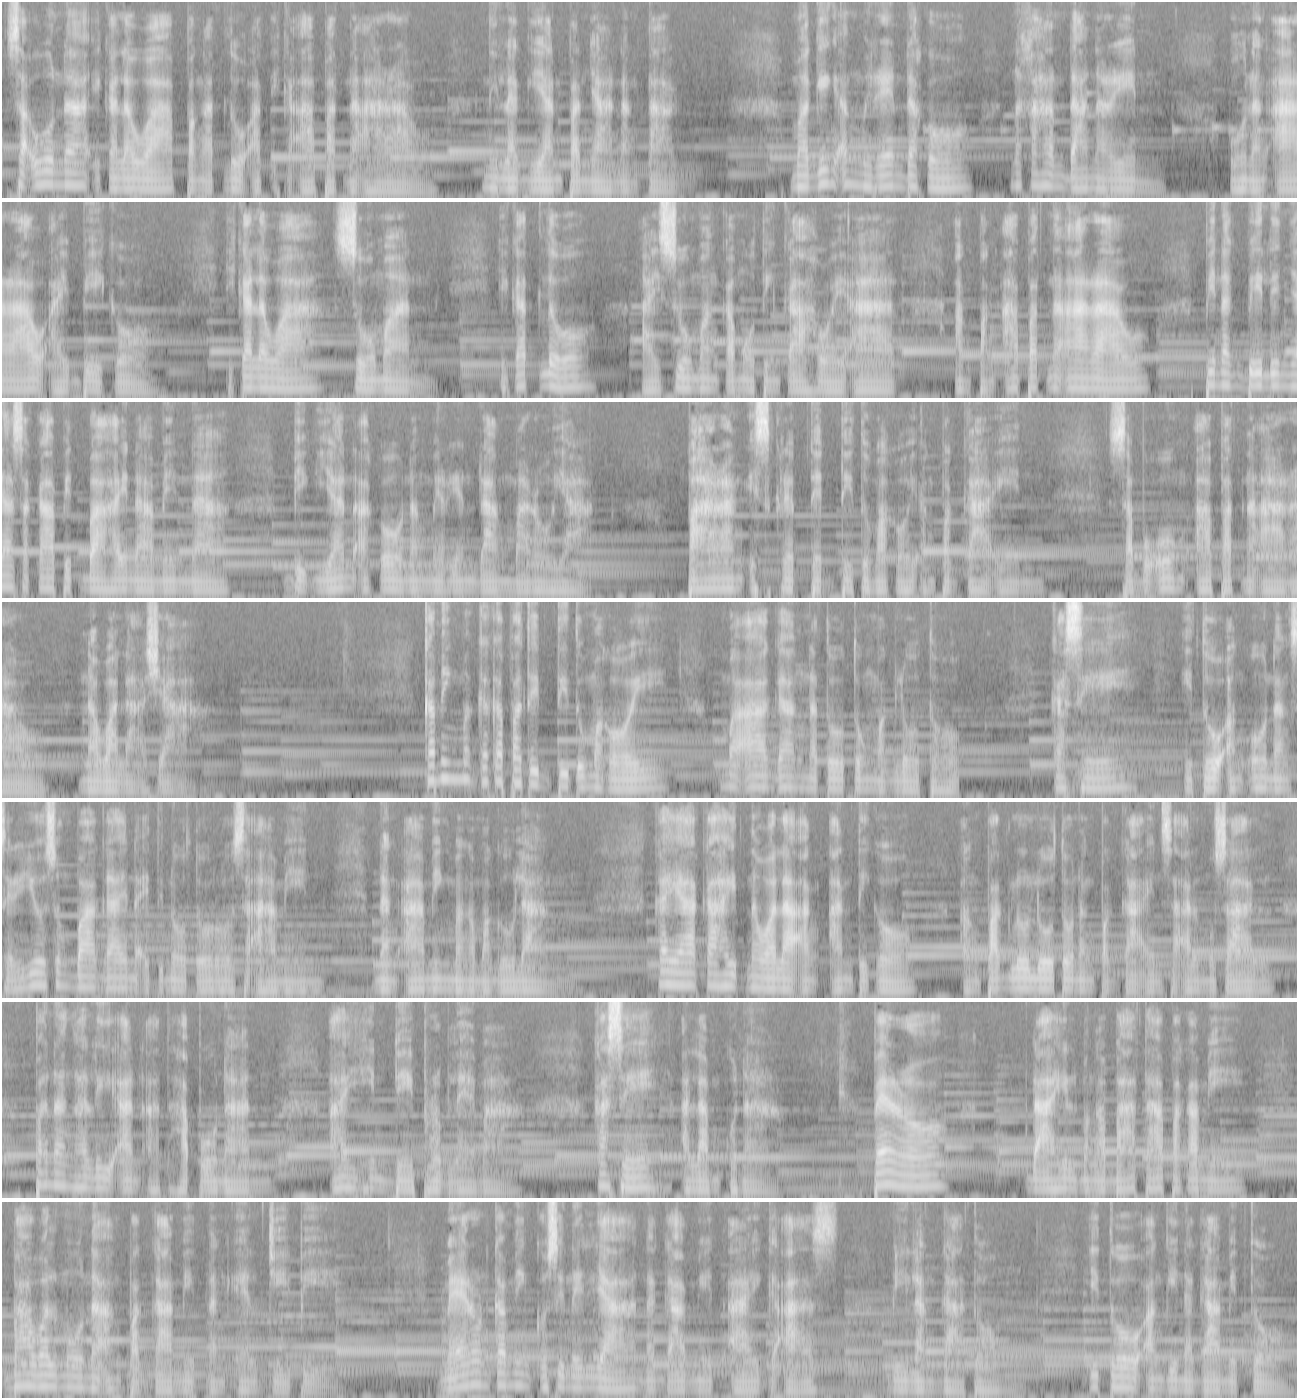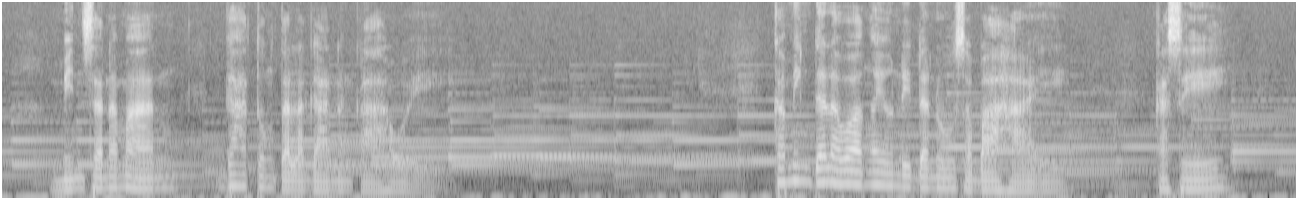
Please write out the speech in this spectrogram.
Sa una, ikalawa, pangatlo at ikaapat na araw, nilagyan pa niya ng tag. Maging ang merenda ko, nakahanda na rin. Unang araw ay biko. Ikalawa, suman. Ikatlo ay sumang kamuting kahoy at ang pang-apat na araw, pinagbili niya sa kapitbahay namin na bigyan ako ng meriendang maroya. Parang scripted Tito Makoy ang pagkain sa buong apat na araw na wala siya. Kaming magkakapatid Tito Makoy, maagang natutong magluto kasi ito ang unang seryosong bagay na itinuturo sa amin ng aming mga magulang. Kaya kahit nawala ang auntie ko, ang pagluluto ng pagkain sa almusal, pananghalian at hapunan ay hindi problema. Kasi alam ko na. Pero dahil mga bata pa kami, bawal muna ang paggamit ng LGP. Meron kaming kusinilya na gamit ay gaas bilang gatong. Ito ang ginagamit ko. Minsan naman, gatong talaga ng kahoy. Kaming dalawa ngayon ni Dano sa bahay kasi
